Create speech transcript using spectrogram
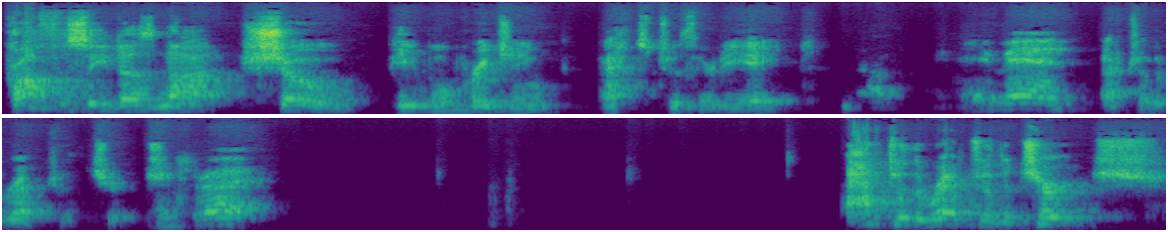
prophecy does not show people preaching Acts 2.38 Amen. after the rapture of the church. That's right. After the rapture of the church,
